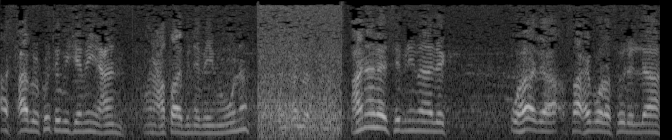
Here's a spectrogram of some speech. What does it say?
أصحاب الكتب جميعا. عن عطاء بن أبي ميمونة. عن أنس بن مالك. وهذا صاحب رسول الله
